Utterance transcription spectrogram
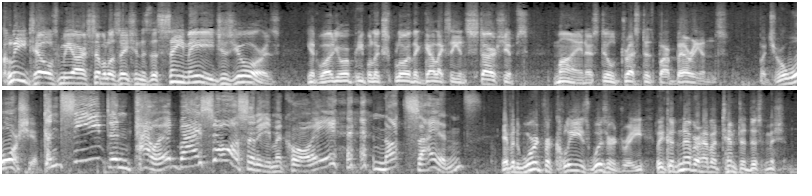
Klee tells me our civilization is the same age as yours. Yet while your people explore the galaxy in starships, mine are still dressed as barbarians. But your warship. Conceived and powered by sorcery, McCoy. Not science. If it weren't for Klee's wizardry, we could never have attempted this mission.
